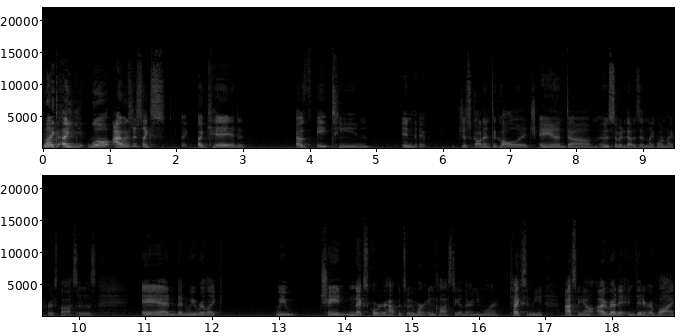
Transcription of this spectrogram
like a well, I was just like a kid. I was 18 and just got into college and um, it was somebody that was in like one of my first classes. And then we were like we changed next quarter happened so we weren't in class together anymore. Texted me, asked me out. I read it and didn't reply.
